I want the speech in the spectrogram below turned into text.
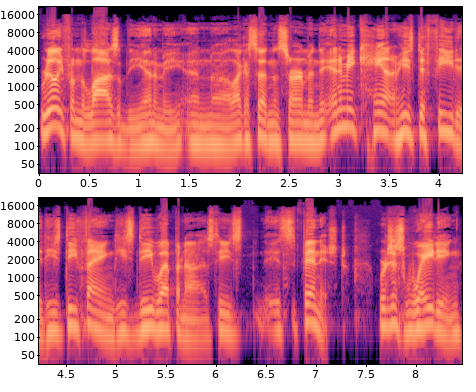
really from the lies of the enemy. And uh, like I said in the sermon, the enemy can't, he's defeated, he's defanged, he's de weaponized, he's, it's finished. We're just waiting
